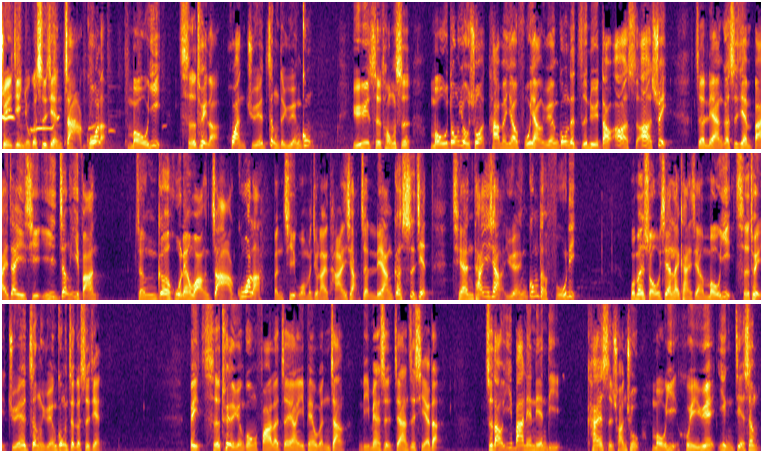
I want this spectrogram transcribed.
最近有个事件炸锅了，某易辞退了患绝症的员工。与此同时，某东又说他们要抚养员工的子女到二十二岁。这两个事件摆在一起，一正一反，整个互联网炸锅了。本期我们就来谈一下这两个事件，浅谈一下员工的福利。我们首先来看一下某易辞退绝症员工这个事件。被辞退的员工发了这样一篇文章，里面是这样子写的：直到一八年年底，开始传出某易毁约应届生，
